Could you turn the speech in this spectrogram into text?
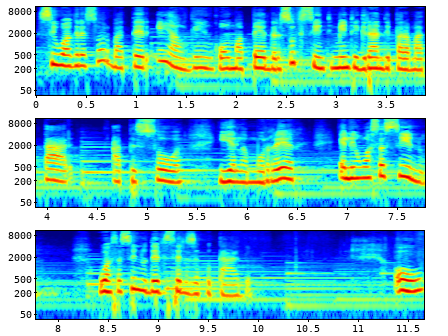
se o agressor bater em alguém com uma pedra suficientemente grande para matar a pessoa e ela morrer, ele é um assassino. O assassino deve ser executado. Ou,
